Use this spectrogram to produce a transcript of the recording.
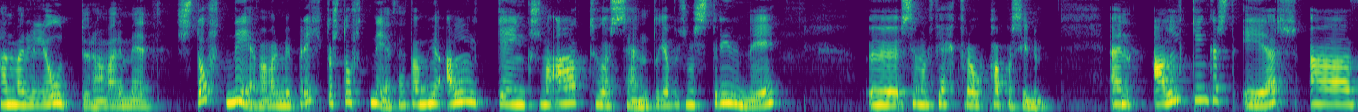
hann var í ljótur, hann var með stort nef, hann var með breytt og stort nef, þetta var mjög algeng svona aðtöðasend og jáfnveg svona stríðni sem hann fekk frá pappa sínum. En algengast er að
